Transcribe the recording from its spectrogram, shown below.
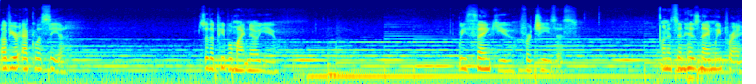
of your ecclesia so that people might know you? We thank you for Jesus. And it's in his name we pray.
